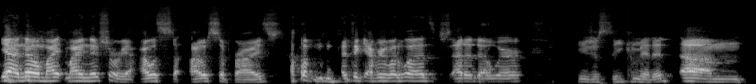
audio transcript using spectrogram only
Yeah, no, my my initial reaction, I was I was surprised. Um, I think everyone was out of nowhere. He just he committed. Um,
